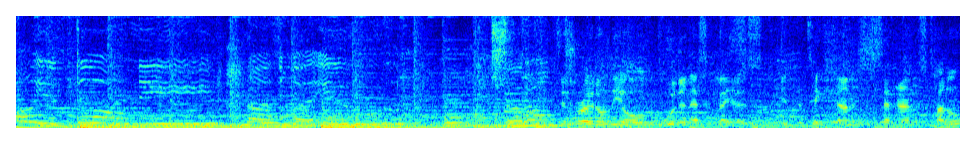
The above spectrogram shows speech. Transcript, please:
All you don't need, nothing but you. Just rode on the old wooden escalators that takes you down into St Anne's Tunnel,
